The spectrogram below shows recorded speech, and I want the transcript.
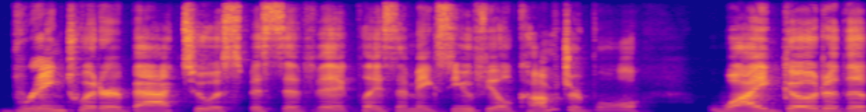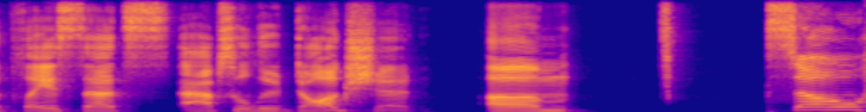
bring Twitter back to a specific place that makes you feel comfortable, why go to the place that's absolute dog shit? Um so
